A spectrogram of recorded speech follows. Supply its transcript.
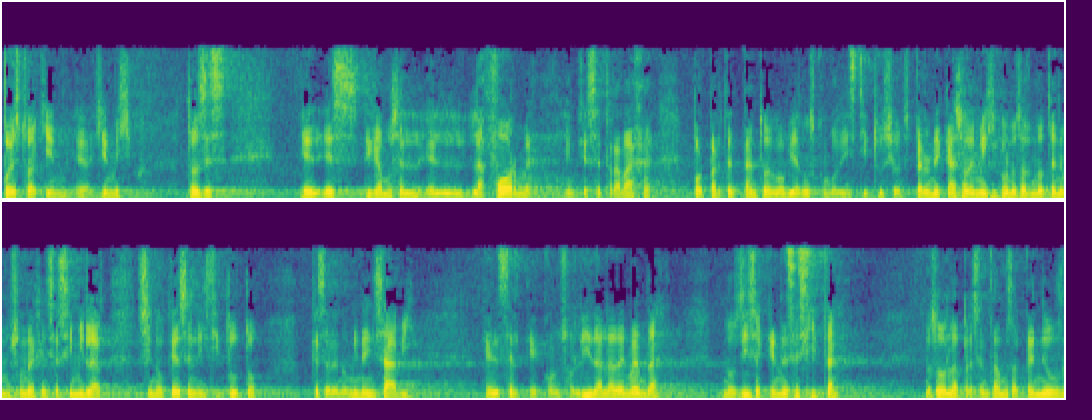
puesto aquí en, eh, aquí en México. Entonces, es, digamos, la forma en que se trabaja por parte tanto de gobiernos como de instituciones. Pero en el caso de México nosotros no tenemos una agencia similar, sino que es el instituto que se denomina INSABI, que es el que consolida la demanda nos dice qué necesita, nosotros la presentamos a PNUD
